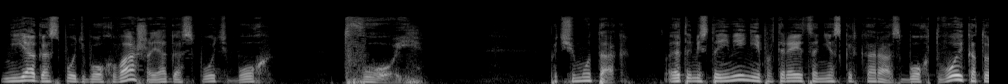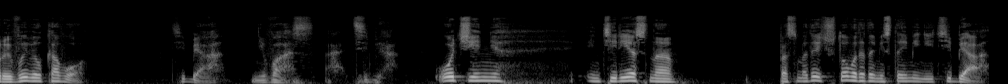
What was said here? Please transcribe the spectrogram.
Не я Господь Бог ваш, а я Господь Бог твой. Почему так? Это местоимение повторяется несколько раз. Бог твой, который вывел кого? Тебя не вас, а тебя. Очень интересно посмотреть, что вот это местоимение «тебя»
